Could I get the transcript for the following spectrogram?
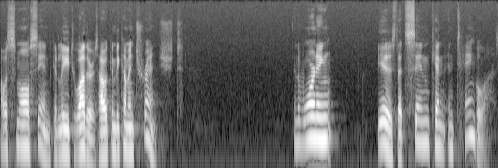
how a small sin can lead to others, how it can become entrenched. And the warning is that sin can entangle us.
